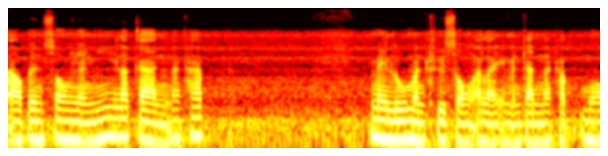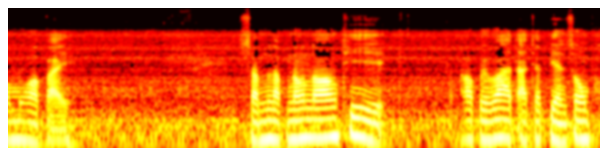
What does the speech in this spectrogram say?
เอาเป็นทรงอย่างนี้ละกันนะครับ ไม่รู้มันคือทรงอะไรเหมือนกันนะครับ มัวๆไปสำหรับน้องๆที่เอาไปวาดอาจจะเปลี่ยนทรงผ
